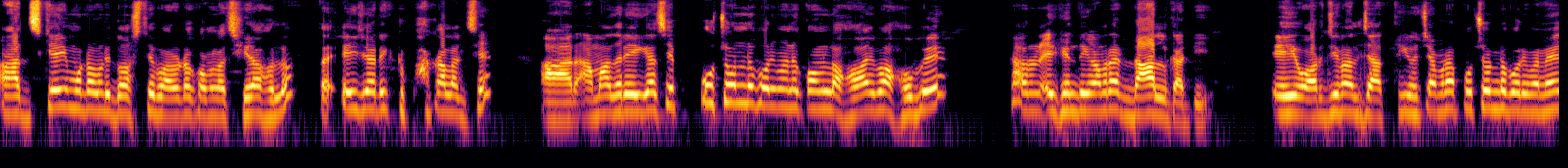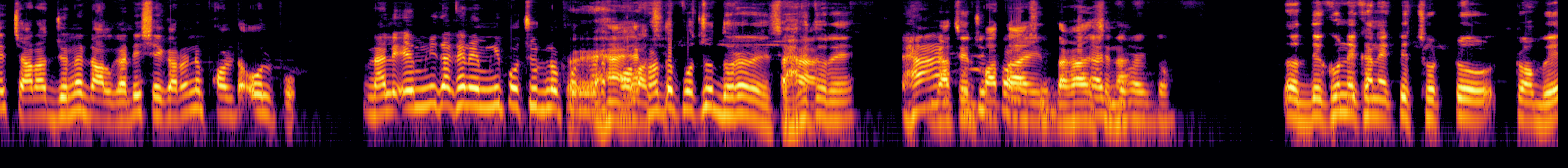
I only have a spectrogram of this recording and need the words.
আজকেই মোটামুটি দশ থেকে বারোটা কমলা ছিঁড়া হলো। তা এই জায়গাটা একটু ফাঁকা লাগছে। আর আমাদের এই গাছে প্রচণ্ড পরিমাণে কমলা হয় বা হবে, কারণ এখান থেকে আমরা ডাল কাটি। এই অরিজিনাল জাত থেকে হচ্ছে আমরা প্রচণ্ড পরিমাণে চারার জন্য ডাল কাটি সেই কারণে ফলটা অল্প। নাহলে এমনি দেখেন এমনি প্রচুর হ্যাঁ এখন তো প্রচুর ধরে রয়েছে হ্যাঁ। ভিতরে হ্যাঁ গাছের পাতায় দেখা যাচ্ছে না। একদম তো দেখুন এখানে একটি ছোট্ট টবে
